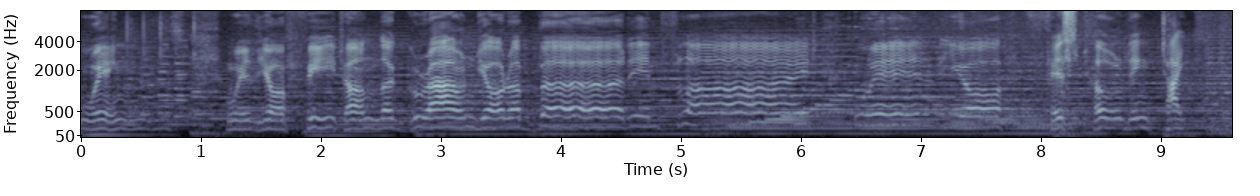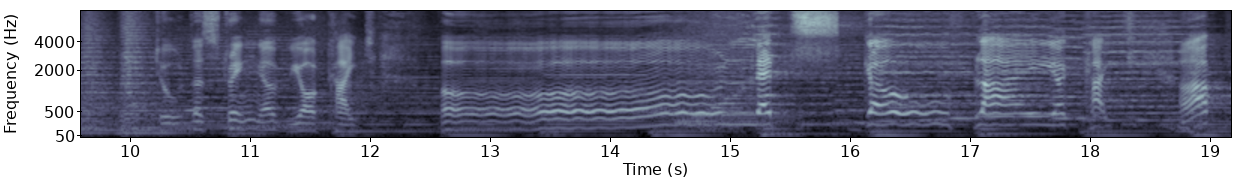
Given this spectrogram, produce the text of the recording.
wings. With your feet on the ground, you're a bird in flight. With your fist holding tight to the string of your kite. Oh, let's go fly a kite up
